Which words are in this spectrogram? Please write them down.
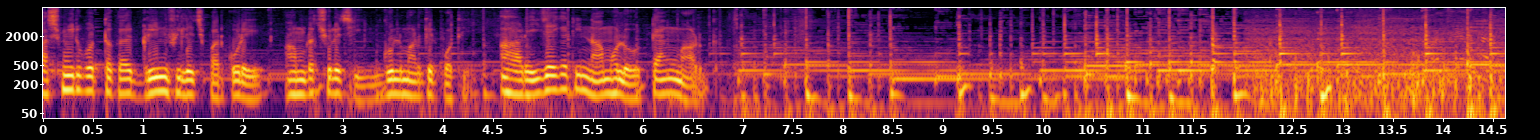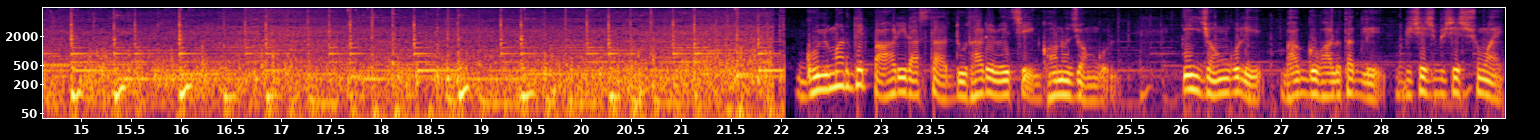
কাশ্মীর উপত্যকার গ্রিন ভিলেজ পার করে আমরা চলেছি গুলমার্গের পথে। আর এই জায়গাটির নাম হলো ট্যাংমার্গ। গুলমার্গের পাহাড়ি রাস্তা দুধারে রয়েছে ঘন জঙ্গল। এই জঙ্গলে ভাগ্য ভালো থাকলে বিশেষ বিশেষ সময়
